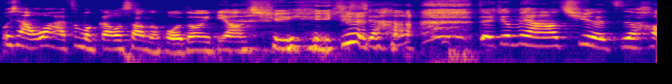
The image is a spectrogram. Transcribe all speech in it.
我想哇，这么高尚的活动一定要去一下。对，就没想到去了之后。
